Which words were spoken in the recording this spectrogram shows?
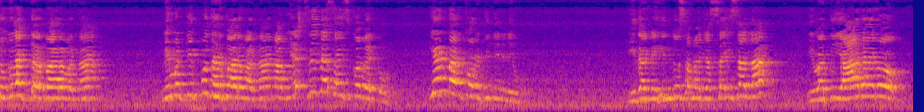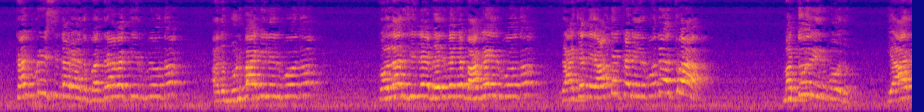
ತುಗಲಕ್ ದರ್ಬಾರವನ್ನ, ನಿಮ್ಮ ಟಿಪ್ಪು ದರ್ಬಾರವನ್ನ ನಾವು ಎಷ್ಟು ದಿನ ಸಹಿಸ್ಕೋಬೇಕು? ಏನ್ ಮಾಡ್ಕೊಂಡಿದ್ದೀರಿ ನೀವು? ಇದನ್ನು ಹಿಂದೂ ಸಮಾಜ ಸಹಿಸಲ್ಲ. ಇವತ್ತು ಯಾರ್ಯಾರು ಕಲ್ಪಿಸಿದ್ದಾರೆ ಅದು ಭದ್ರಾವತಿ ಇರ್ಬೋದು, ಅದು ಮುಳಬಾಗಿಲು ಇರ್ಬೋದು, ಕೋಲಾರ ಜಿಲ್ಲೆ ಬೇರೆ ಬೇರೆ ಭಾಗ ಇರ್ಬೋದು, ರಾಜ್ಯದ ಯಾವುದೇ ಕಡೆ ಇರ್ಬೋದು ಅಥವಾ ಮದ್ದೂರು ಇರ್ಬೋದು. ಯಾರು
